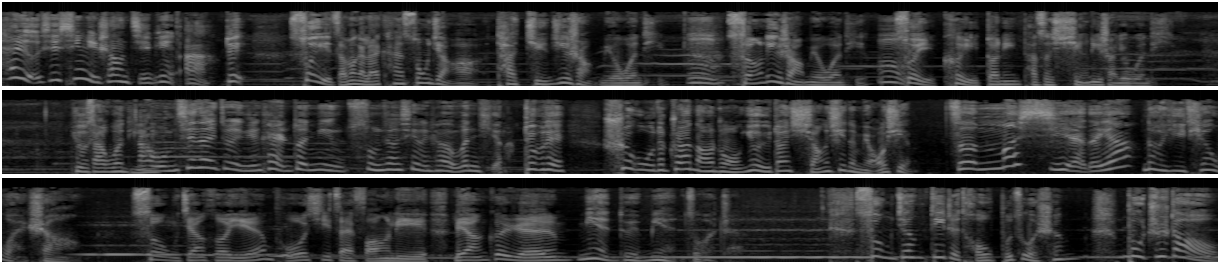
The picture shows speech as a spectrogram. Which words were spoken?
他有一些心理上疾病啊。对，所以咱们来看宋江啊，他经济上没有问题，嗯，生理上没有问题，嗯所以可以断定他是心理上有问题。有啥问题呢？啊，我们现在就已经开始断定宋江心理上有问题了。对不对？《水浒传》当中有一段详细的描写。怎么写的呀？那一天晚上，宋江和阎婆惜在房里，两个人面对面坐着。宋江低着头不作声，不知道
